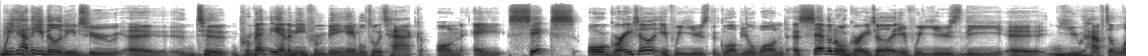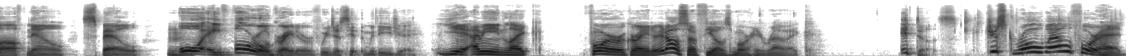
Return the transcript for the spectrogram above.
we have the ability to uh, to prevent the enemy from being able to attack on a six or greater if we use the globule wand, a seven or greater if we use the uh, "you have to laugh now" spell, Mhm. or a four or greater if we just hit them with EJ. Yeah, I mean, like four or greater. It also feels more heroic. It does. Just roll well, forehead.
